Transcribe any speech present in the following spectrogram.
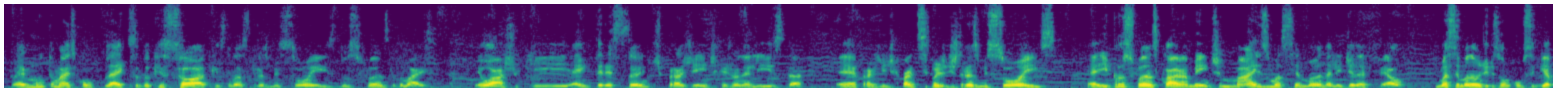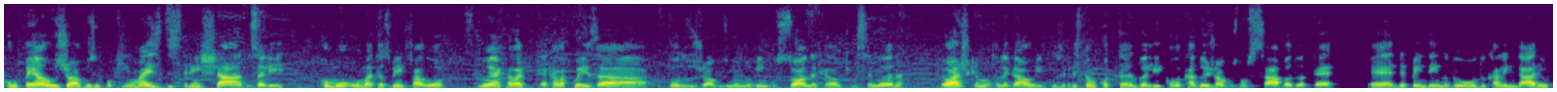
é muito mais complexa do que só a questão das transmissões, dos fãs e tudo mais. Eu acho que é interessante pra gente que é jornalista, é, pra gente que participa de transmissões, é, e pros fãs, claramente, mais uma semana ali de NFL, uma semana onde eles vão conseguir acompanhar os jogos um pouquinho mais destrinchados ali, como o Matheus bem falou, não é aquela, aquela coisa, todos os jogos num domingo só, naquela última semana. Eu acho que é muito legal, inclusive eles estão cotando ali colocar dois jogos no sábado até, é, dependendo do, do calendário.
